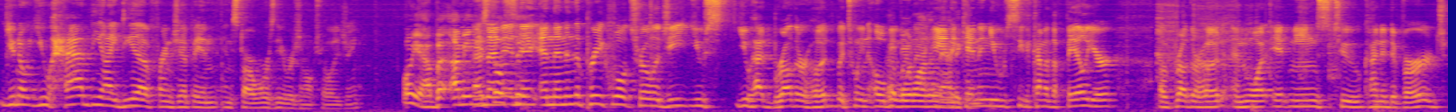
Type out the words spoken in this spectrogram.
you know, you had the idea of friendship in in Star Wars: The Original Trilogy, Oh yeah, but I mean, and then and see. then, and then in the prequel trilogy, you you had brotherhood between Obi Wan Obi-Wan and and Anakin, Anakin. and you see the kind of the failure of brotherhood and what it means to kind of diverge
